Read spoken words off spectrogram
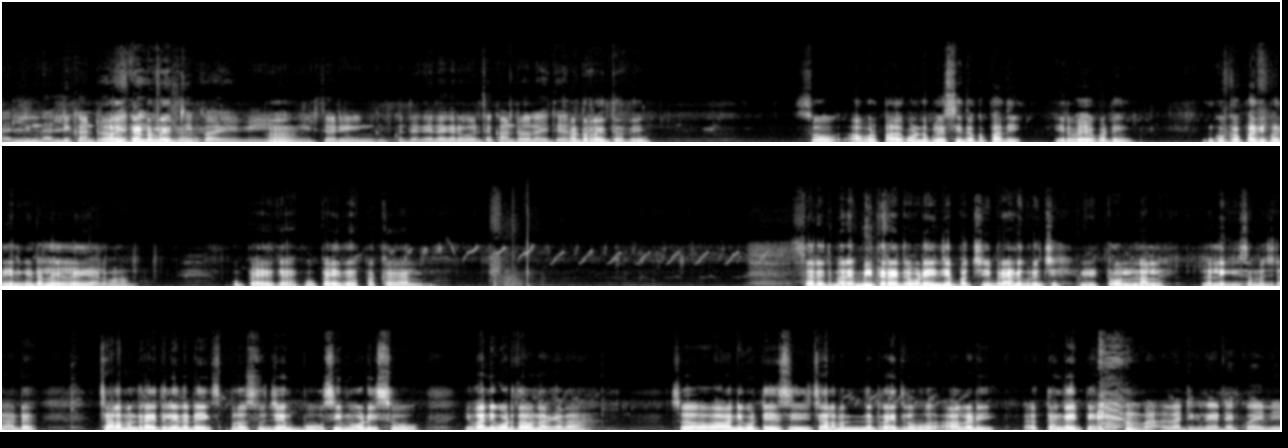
నల్లి నల్లి కంట్రోల్ అయితే అవుతుంది. దగ్గర దగ్గర కొడితే కంట్రోల్ అయితే కంట్రోల్ అవుతుంది సో అప్పుడు పదకొండు ప్లస్ ఇది ఒక పది ఇరవై ఒకటి ఇంకొక పది పదిహేను గంటలు వెళ్ళేయాలి మనం. ముప్పై ఐదు ముప్పై ఐదు పక్క సరే మరి మిగతా రైతులు కూడా ఏం చెప్పొచ్చు ఈ బ్రాండ్ గురించి? ఈ ట్రోల్ నల్లి నల్లికి సంబంధించిన అంటే చాలామంది రైతులు ఏంటంటే ఎక్స్ప్రోస్ జంపు సిమోడిస్ ఇవన్నీ కొడతా ఉన్నారు కదా. సో అవన్నీ కొట్టేసి చాలామంది ఏంటంటే రైతులు ఆల్రెడీ తంగ అయిపోయింది వాటికి రేట్ ఎక్కువ ఇవి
